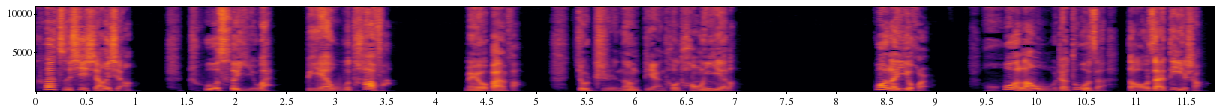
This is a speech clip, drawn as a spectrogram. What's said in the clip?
可仔细想想，除此以外别无他法，没有办法，就只能点头同意了。过了一会儿，货郎捂着肚子倒在地上，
